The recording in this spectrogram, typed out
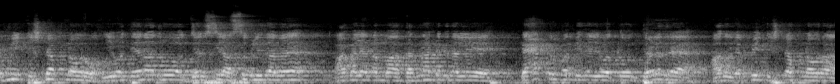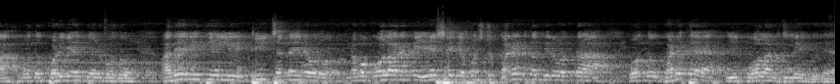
ಎಂ ಇ ಕೃಷ್ಣಪ್ಪನವರು, ಇವತ್ತೇನಾದ್ರೂ ಜರ್ಸಿ ಹಸುಗಳಿದ್ದಾವೆ ಆಮೇಲೆ ನಮ್ಮ ಕರ್ನಾಟಕದಲ್ಲಿ ಟ್ಯಾಕ್ಟರ್ ಬಂದಿದೆ ಇವತ್ತು ಅಂತ ಹೇಳಿದ್ರೆ ಅದು ಎಂ ಪಿ ಕೃಷ್ಣಪ್ಪನವರ ಒಂದು ಕೊಡುಗೆ ಅಂತ ಹೇಳ್ಬೋದು. ಅದೇ ರೀತಿಯಲ್ಲಿ ಟಿ ಚೆನ್ನೈನವರು ನಮ್ಮ ಕೋಲಾರಕ್ಕೆ ಏಷ್ಯಾಗೆ ಫಸ್ಟ್ ಕರೆಂಟ್ ತಂದಿರುವಂತ ಒಂದು ಘನತೆ ಈ ಕೋಲಾರ ಜಿಲ್ಲೆಗಿದೆ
